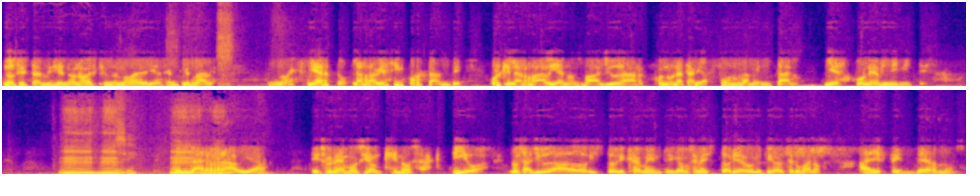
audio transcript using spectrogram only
Nos están diciendo, no, es que uno no debería sentir rabia. No es cierto, la rabia es importante porque la rabia nos va a ayudar con una tarea fundamental y es poner límites. Pues la rabia es una emoción que nos activa, nos ha ayudado históricamente, digamos, en la historia evolutiva del ser humano, a defendernos.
